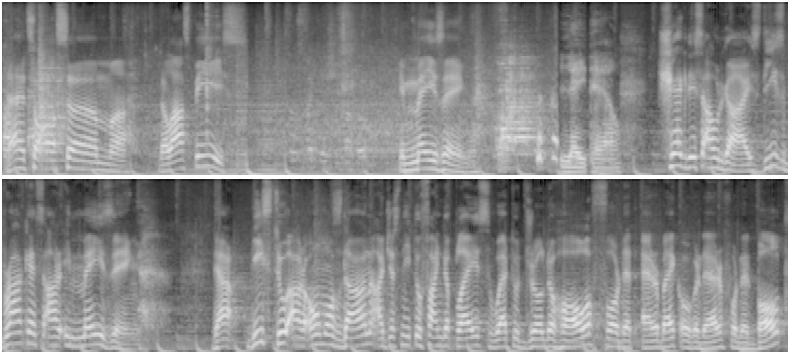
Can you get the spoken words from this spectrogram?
That's awesome. The last piece. Amazing. Later. Check this out guys, these brackets are amazing. Are, these two are almost done, I just need to find a place where to drill the hole for that airbag over there, for that bolt.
